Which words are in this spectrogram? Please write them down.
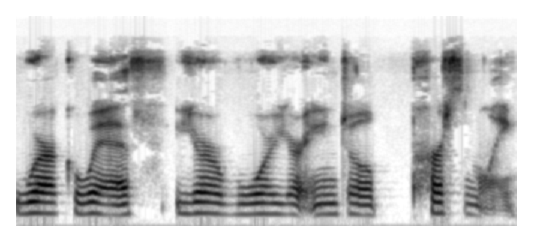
work with your warrior angel personally?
